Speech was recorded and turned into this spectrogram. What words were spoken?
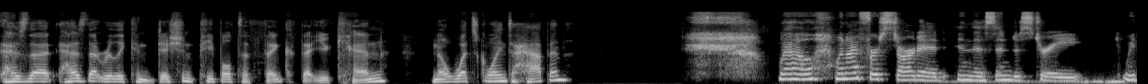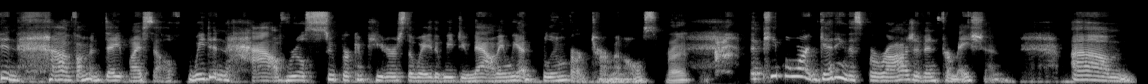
Has that has that really conditioned people to think that you can know what's going to happen? Well, when I first started in this industry, we didn't have, I'm going to date myself, we didn't have real supercomputers the way that we do now. I mean, we had Bloomberg terminals. Right. But people weren't getting this barrage of information. Um,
